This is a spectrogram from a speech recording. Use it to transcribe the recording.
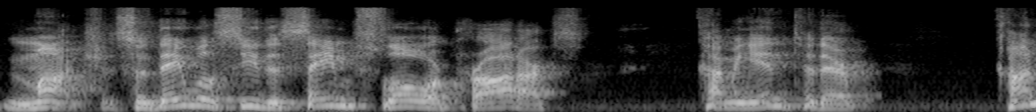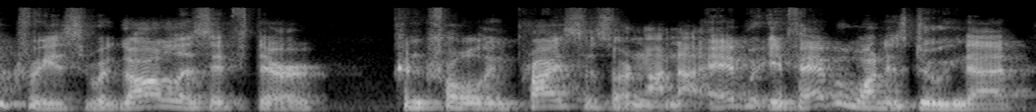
much. So they will see the same flow of products coming into their countries, regardless if they're controlling prices or not. Now, every, if everyone is doing that,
